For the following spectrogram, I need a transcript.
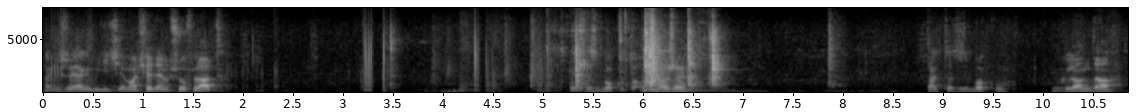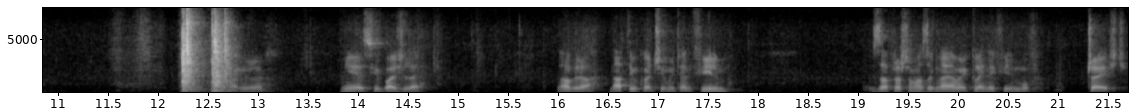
Także jak widzicie ma 7 szuflad. Jeszcze z boku to otworzę. Tak to z boku wygląda. Także nie jest chyba źle. Dobra, na tym kończymy ten film. Zapraszam Was do oglądania moich kolejnych filmów. Cześć.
